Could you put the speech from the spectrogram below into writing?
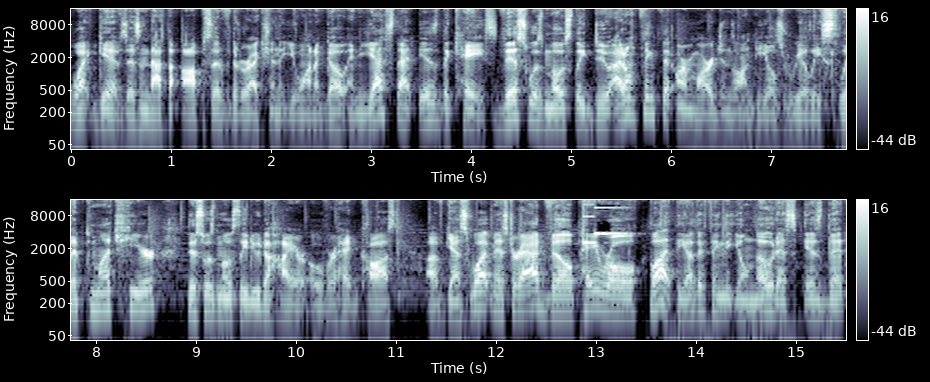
what gives? Isn't that the opposite of the direction that you want to go? And yes, that is the case. This was mostly due, I don't think that our margins on deals really slipped much here. This was mostly due to higher overhead cost of guess what, Mr. Advil, payroll. But the other thing that you'll notice is that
